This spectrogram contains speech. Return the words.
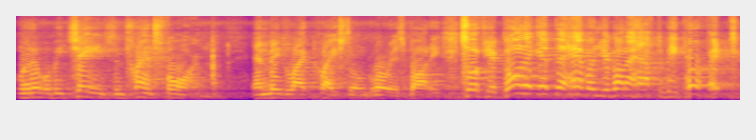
when it will be changed and transformed and made like Christ's own glorious body. So if you're going to get to heaven, you're going to have to be perfect.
